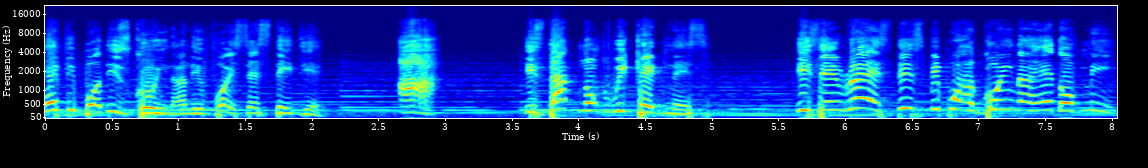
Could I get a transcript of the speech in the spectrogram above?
everybody is going, and a voice says, Stay there. Ah, is that not wickedness? It's a race. These people are going ahead of me.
